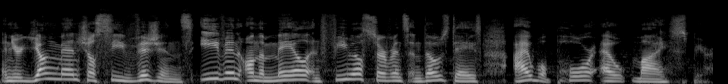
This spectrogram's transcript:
and your young men shall see visions. Even on the male and female servants in those days, I will pour out my spirit.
